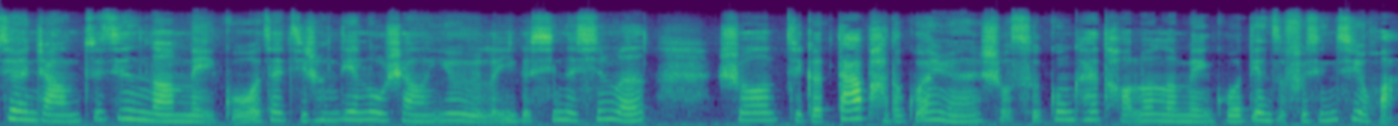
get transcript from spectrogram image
谢院长，最近呢，美国在集成电路上又有了一个新的新闻，说这个 DARPA 的官员首次公开讨论了美国电子复兴计划。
